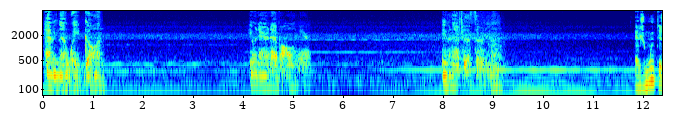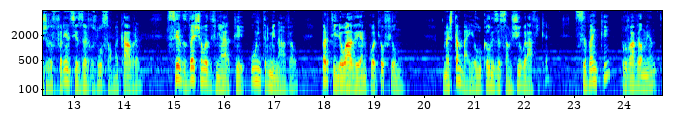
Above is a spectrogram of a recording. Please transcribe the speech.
having that weight gone, you and Aaron have a home here. Even after the third moon. As muitas referências à resolução macabra cedo deixam adivinhar que O Interminável partilha o ADN com aquele filme, mas também a localização geográfica, se bem que, provavelmente,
